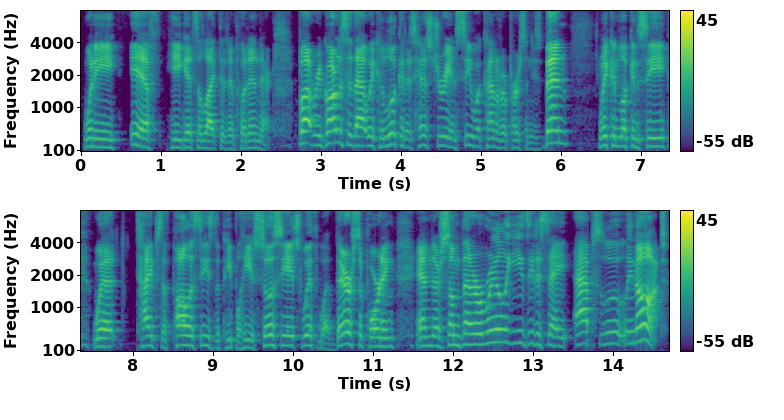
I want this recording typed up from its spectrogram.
when he, if he gets elected and put in there? But regardless of that, we can look at his history and see what kind of a person he's been. We can look and see what types of policies the people he associates with, what they're supporting, and there's some that are really easy to say absolutely not.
